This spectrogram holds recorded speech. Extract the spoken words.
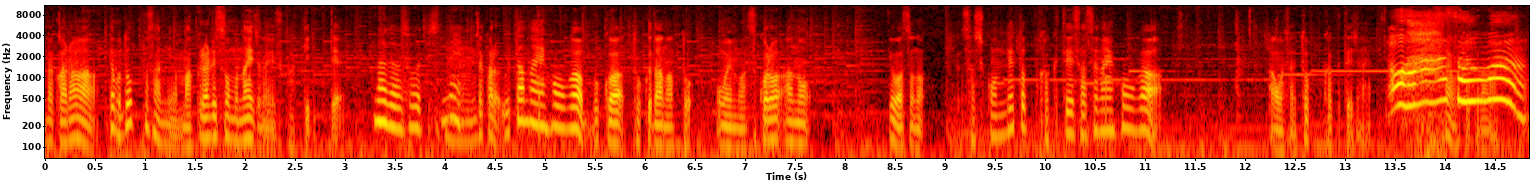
だからでもドッポさんにはまくられそうもないじゃないですかはっきり言ってまだそうですね。うんだから打たない方が僕は得だなと思います。これはあの要はその差し込んでトップ確定させない方があごめんなさいトップ確定じゃない。おわー、3万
